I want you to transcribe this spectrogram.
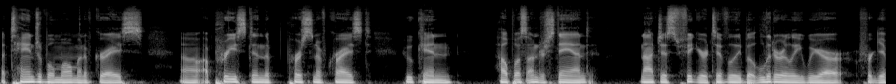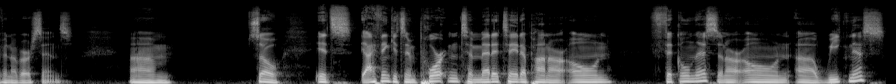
a tangible moment of grace, uh, a priest in the person of Christ who can help us understand, not just figuratively, but literally, we are forgiven of our sins. Um, so it's, I think it's important to meditate upon our own fickleness and our own uh, weakness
